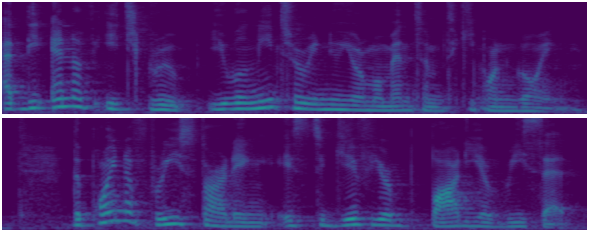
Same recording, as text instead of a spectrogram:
At the end of each group, you will need to renew your momentum to keep on going. The point of restarting is to give your body a reset,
